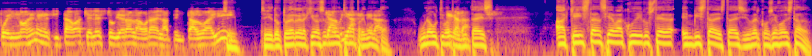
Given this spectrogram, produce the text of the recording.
pues no se necesitaba que él estuviera a la hora del atentado ahí. Sí, sí, doctor Herrera, quiero hacer Ya una última pregunta. generado- Una última pregunta es, ¿a qué instancia va a acudir usted en vista de esta decisión del Consejo de Estado?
